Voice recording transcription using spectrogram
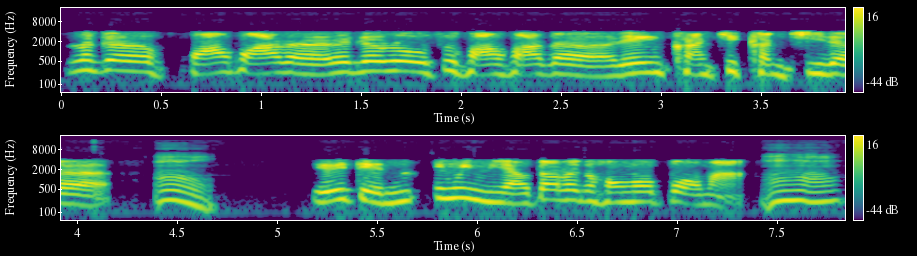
那个滑滑的，那个肉是滑滑的，连啃起啃起的。嗯，有一点，因为你咬到那个红萝卜嘛。嗯，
